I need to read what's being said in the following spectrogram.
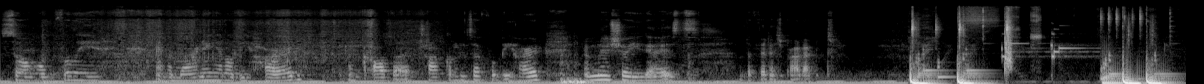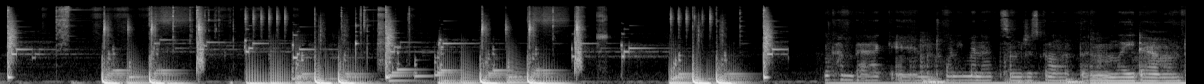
So hopefully in the morning it'll be hard all the chocolate and stuff will be hard. I'm gonna show you guys the finished product. come back in 20 minutes. I'm just gonna let them lay down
